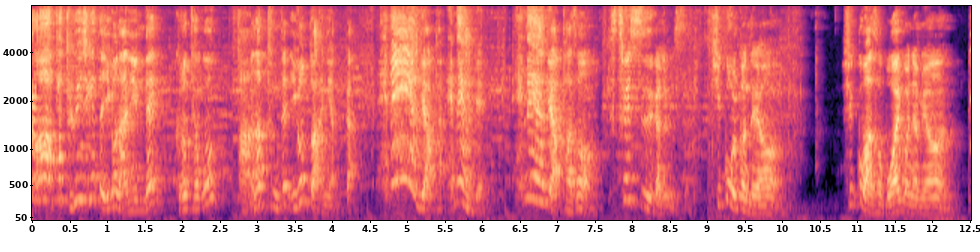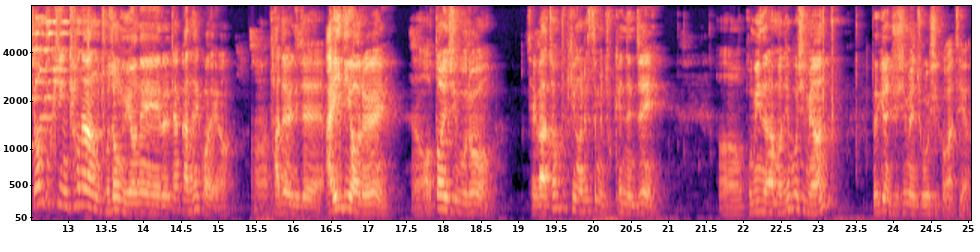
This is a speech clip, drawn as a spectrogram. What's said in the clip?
아 아파 드해지겠다. 이건 아닌데? 그렇다고 아, 안 아픈데? 이건 또 아니야. 그러니까 애매하게 아파 애매하게. 애매하게 아파서 스트레스가 좀 있어 씻고 올 건데요 씻고 와서 뭐 할 거냐면 점프킹 현황 조정위원회를 잠깐 할 거예요 어, 다들 이제 아이디어를 어, 어떤 식으로 제가 점프킹을 했으면 좋겠는지 어, 고민을 한번 해보시면 의견 주시면 좋으실 것 같아요.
